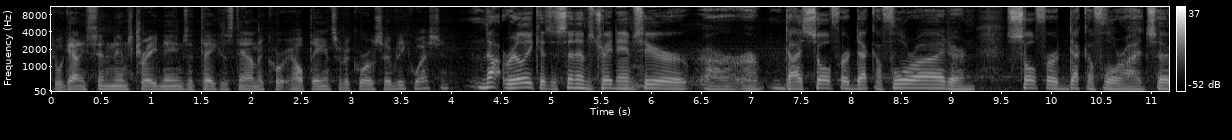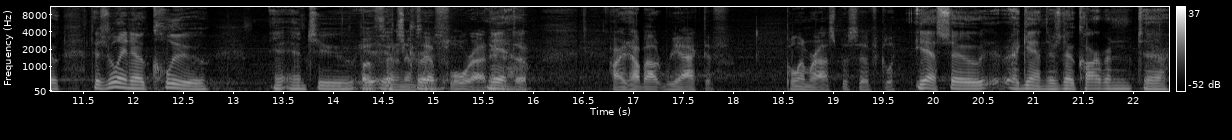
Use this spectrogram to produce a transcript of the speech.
do we got any synonyms, trade names that take us down to cor- help to answer the corrosivity question? Not really, because the synonyms trade names here are, are disulfur decafluoride or sulfur decafluoride. So there's really no clue into Both its synonyms have corrosive- fluoride in it, Yeah. though. All right, how about reactive? Polymerized specifically. Yeah, so again, there's no carbon to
